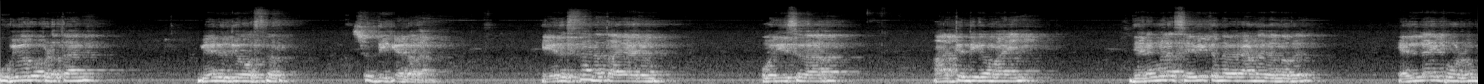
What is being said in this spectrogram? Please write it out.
ഉപയോഗപ്പെടുത്താൻ മേലുദ്യോഗസ്ഥർ ശ്രദ്ധിക്കേണ്ടതാണ്. ഏത് സ്ഥാനത്തായാലും പോലീസുകാർ ആത്യന്തികമായി ജനങ്ങളെ സേവിക്കുന്നവരാണ് എന്നത് എല്ലായ്പ്പോഴും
